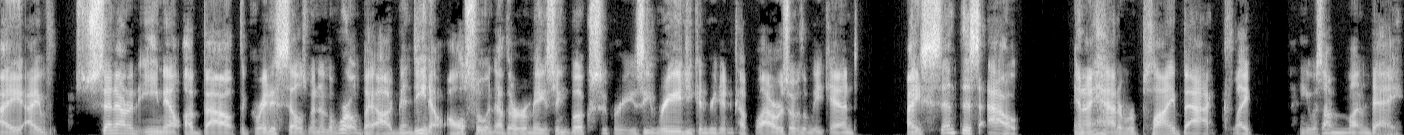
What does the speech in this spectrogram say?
I I sent out an email about the greatest salesman in the world by Og Mandino. Also another amazing book, super easy read. You can read it in a couple hours over the weekend. I sent this out and I had a reply back, like, I think it was on Monday.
